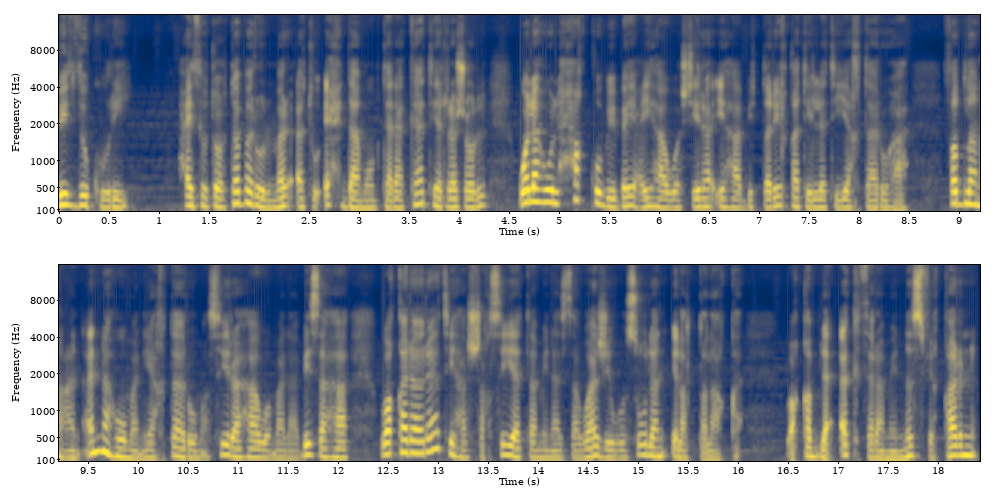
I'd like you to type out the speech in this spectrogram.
بالذكوري حيث تعتبر المرأة إحدى ممتلكات الرجل وله الحق ببيعها وشرائها بالطريقة التي يختارها فضلا عن أنه من يختار مصيرها وملابسها وقراراتها الشخصية من الزواج وصولا إلى الطلاق. وقبل أكثر من نصف قرن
